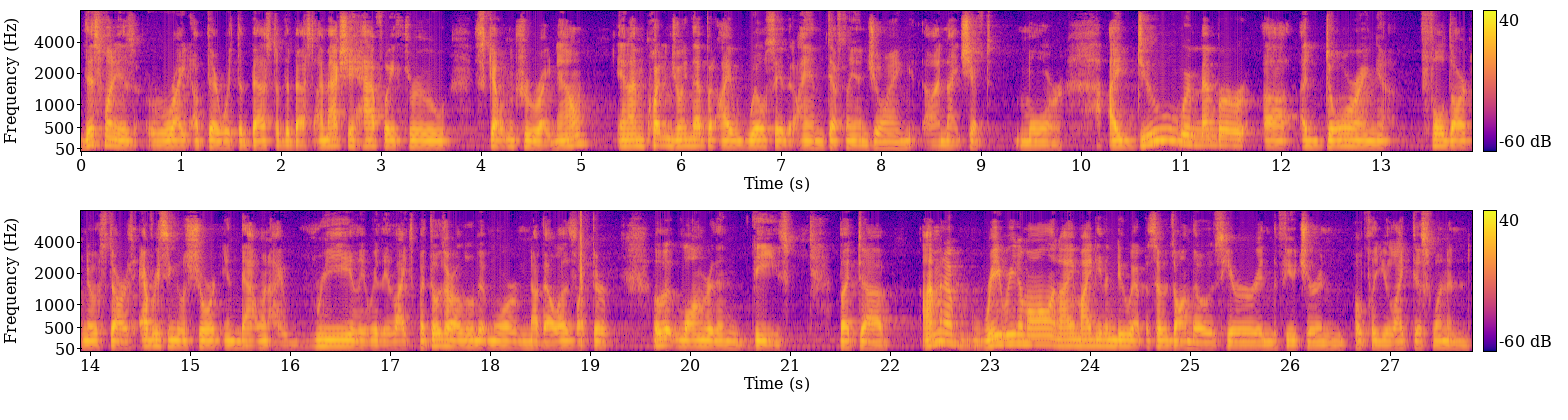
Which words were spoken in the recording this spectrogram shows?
This one is right up there with the best of the best. I'm actually halfway through Skeleton Crew right now, and I'm quite enjoying that. But I will say that I am definitely enjoying uh, Night Shift more. I do remember uh, adoring Full Dark No Stars. Every single short in that one I really, really liked. But those are a little bit more novellas, like they're a little bit longer than these. But uh, I'm going to reread them all, and I might even do episodes on those here in the future. And hopefully you like this one. And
